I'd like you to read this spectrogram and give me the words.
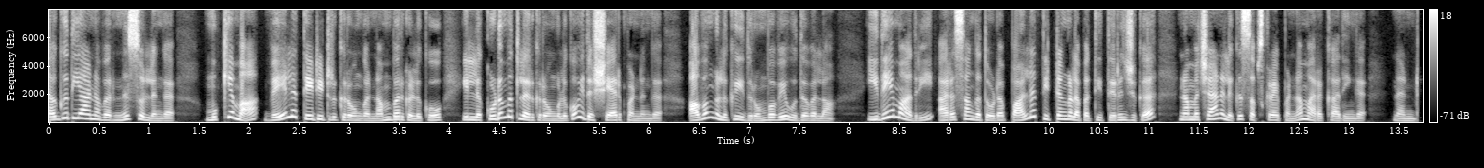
தகுதியானவர்னு சொல்லுங்க. முக்கியமா வேலை தேடிட்டு இருக்கிறவங்க நம்பர்களுக்கோ இல்ல குடும்பத்துல இருக்கிறவங்களுக்கோ இதை ஷேர் பண்ணுங்க. அவங்களுக்கு இது ரொம்பவே உதவலாம். இதே மாதிரி அரசாங்கத்தோட பல திட்டங்களை பத்தி தெரிஞ்சுக்க நம்ம சேனலுக்கு சப்ஸ்கிரைப் பண்ண மறக்காதீங்க. நன்றி.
